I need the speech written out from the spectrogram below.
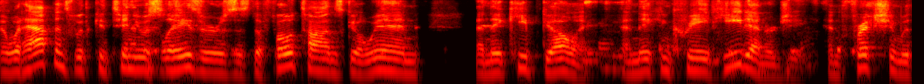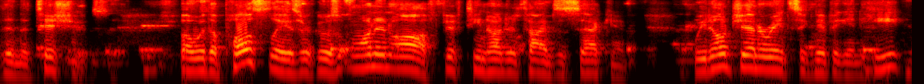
And what happens with continuous lasers is the photons go in and they keep going and they can create heat energy and friction within the tissues. But with a pulse laser, it goes on and off 1500 times a second. We don't generate significant heat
